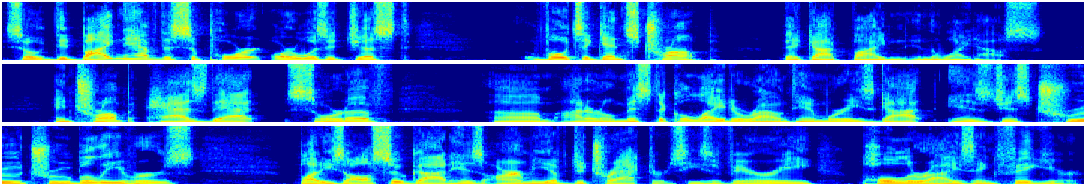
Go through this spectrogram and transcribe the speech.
So did Biden have the support or was it just votes against Trump that got Biden in the White House? And Trump has that sort of, um, I don't know, mystical light around him where he's got his just true, true believers, but he's also got his army of detractors. He's a very polarizing figure.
